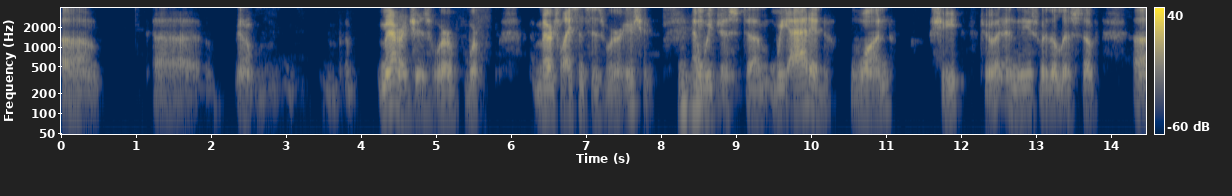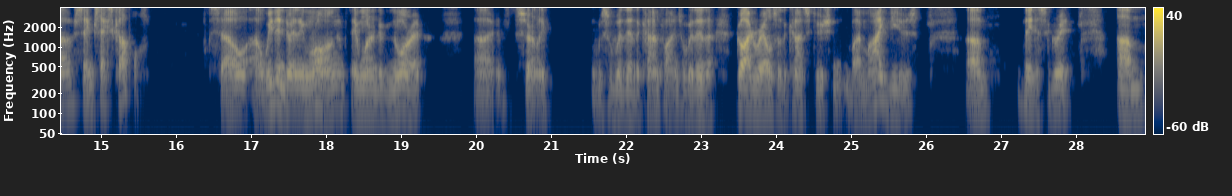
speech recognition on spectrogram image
uh, uh, you know, marriages were, were marriage licenses were issued. Mm-hmm. And we just, um, we added one sheet to it. And these were the list of uh, same sex couples. So uh, we didn't do anything wrong. If they wanted to ignore it, uh, certainly it was within the confines, within the guardrails of the Constitution, by my views. Um, they disagreed. Um,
